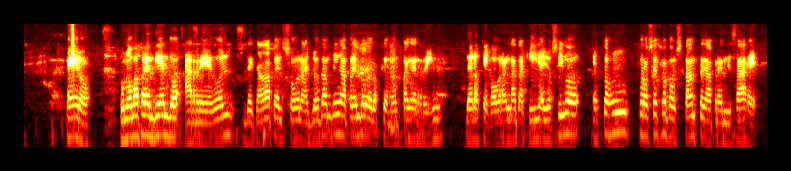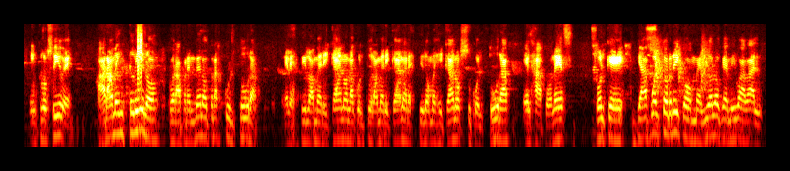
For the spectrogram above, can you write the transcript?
Pero uno va aprendiendo alrededor de cada persona. Yo también aprendo de los que montan el ring, de los que cobran la taquilla. Yo sigo, esto es un proceso constante de aprendizaje. Inclusive, ahora me inclino por aprender otras culturas. El estilo americano, la cultura americana, el estilo mexicano, su cultura, el japonés. Porque ya Puerto Rico me dio lo que me iba a dar.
